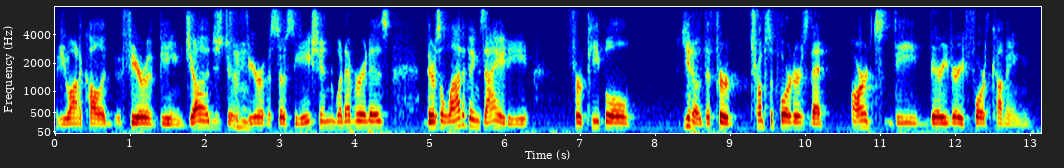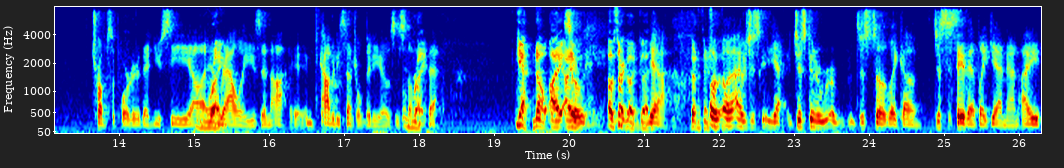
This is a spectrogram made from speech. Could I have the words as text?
if you want to call it fear of being judged or mm-hmm. fear of association, whatever it is, there's a lot of anxiety for people, you know, the for Trump supporters that aren't the very very forthcoming Trump supporter that you see uh, right. in rallies and uh, in Comedy Central videos and stuff right. like that. Yeah, no, I. So, I oh, sorry. Go ahead. Go ahead. Yeah. Go ahead and finish. Oh, I was just yeah, just gonna just to like uh just to say that like yeah, man, I.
